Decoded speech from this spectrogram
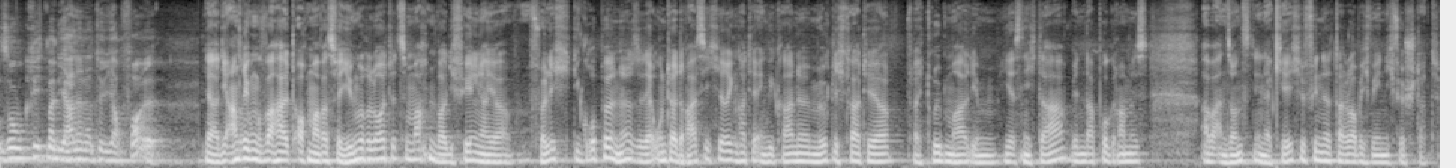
so kriegt man die Halle natürlich auch voll. Ja, die Anregung war halt auch mal was für jüngere Leute zu machen, weil die fehlen ja, ja völlig, die Gruppe. Ne? Also der unter 30-Jährigen hat ja irgendwie keine Möglichkeit hier, vielleicht drüben mal eben, hier ist nicht da, wenn da Programm ist. Aber ansonsten in der Kirche findet da, glaube ich, wenig für statt.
